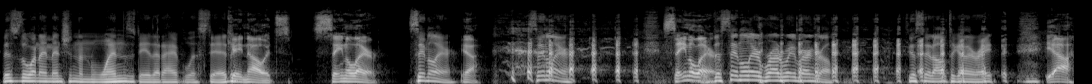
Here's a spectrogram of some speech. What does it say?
This is the one I mentioned on Wednesday that I have listed. Okay, now it's Saint Hilaire. St. Hilaire. Yeah, St. Hilaire. Saint Hilaire. The St. Hilaire Broadway Barn Grill. Just say it all together, right? yeah.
